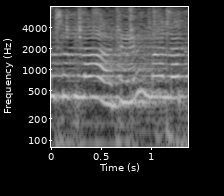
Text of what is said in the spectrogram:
உடனே மாது சம்மதம் சொல்லாது மலர்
